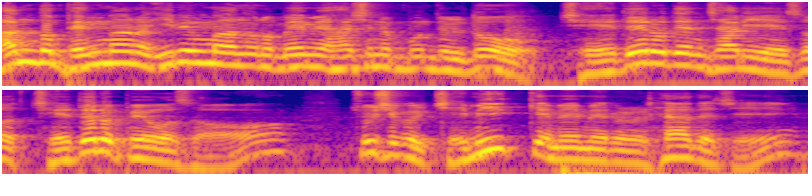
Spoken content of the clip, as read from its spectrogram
단돈 100만원, 200만원으로 매매하시는 분들도 제대로 된 자리에서 제대로 배워서 주식을 재미있게 매매를 해야 되지.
